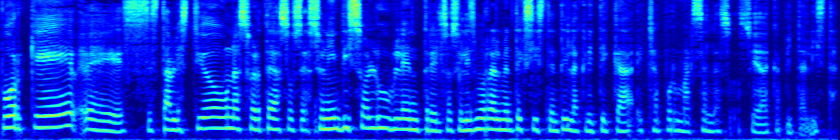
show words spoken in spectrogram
porque eh, se estableció una suerte de asociación indisoluble entre el socialismo realmente existente y la crítica hecha por Marx en la sociedad capitalista.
